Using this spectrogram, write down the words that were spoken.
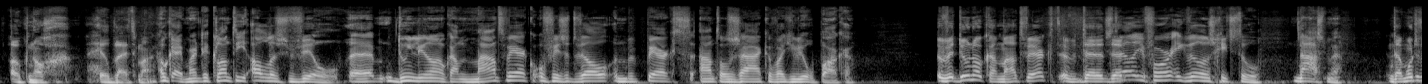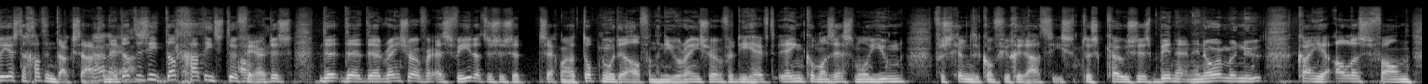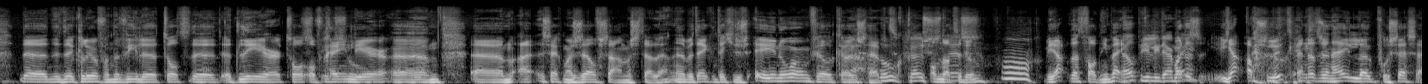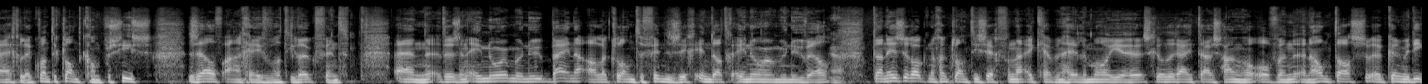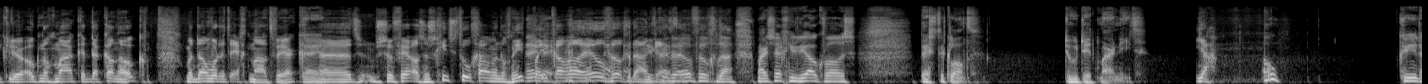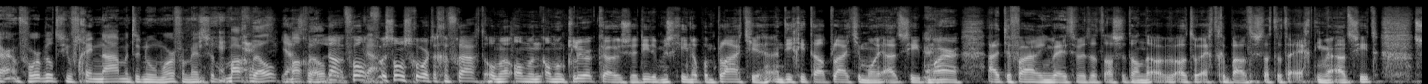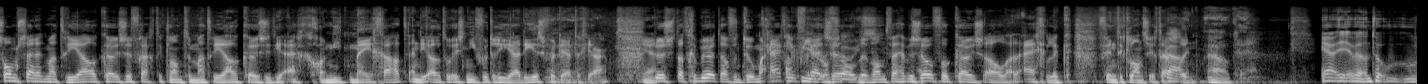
ook nog heel blij te maken. Oké, maar de klant die alles wil, eh, doen jullie dan ook aan maatwerk of is het wel een beperkt aantal zaken wat jullie oppakken? We doen ook aan maatwerk. De, de, Stel je voor, ik wil een schietstoel naast me. Dan moeten we eerst een gat in het dak zagen. Ja, nou nee, ja. dat, is, iets- dat gaat iets te ver. Oké. Dus de, de, de Range Rover SV, dat is dus het, zeg maar het topmodel van de nieuwe Range Rover, die heeft 1,6 miljoen verschillende configuraties. Dus keuzes binnen een enorm menu kan je alles van de, de, de kleur van de wielen tot de, het leer tot, of geen leer, ehm, ehm, eh, zeg maar zelf samenstellen. En dat betekent dat je dus enorm veel keus hebt om dat te doen. Ja, dat valt niet mee. Helpen jullie daarbij? Maar dat is, ja, absoluut. En dat is een heel leuk proces eigenlijk. Want de klant kan precies zelf aangeven wat hij leuk vindt. En er is een enorm menu. Bijna alle klanten vinden zich in dat enorme menu wel. Dan is er ook nog een klant die zegt van nou, ik heb een hele mooie schilderij thuis hangen of een, een handtas. Eh, kunnen we die kleur ook nog maken? Dat kan ook. Maar dan wordt het echt maatwerk. Ja, uh, zover als een schietstoel gaan we nog niet. maar je kan wel heel veel gedaan krijgen. Je kunt heel veel gedaan. Maar zeggen jullie ook wel eens, beste klant, doe dit maar niet. Ja. Oh. Kun je daar een voorbeeld? Je hoeft geen namen te noemen hoor. Van mensen. Mag wel. mag wel. Nou, Soms wordt er gevraagd om een, om, een, om een kleurkeuze. die er misschien op een plaatje, een digitaal plaatje, mooi uitziet. Maar uit ervaring weten we dat als het dan de auto echt gebouwd is. dat het er echt niet meer uitziet. Soms zijn het materiaalkeuze. Vraagt de klant een materiaalkeuze die eigenlijk gewoon niet meegaat. En die auto is niet voor drie jaar, die is voor dertig jaar. Dus dat gebeurt af en toe. Maar eigenlijk vrij zelden. Want we hebben zoveel keuze al. Eigenlijk vindt de klant zich daar wel in. Ja, oké. Ja,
